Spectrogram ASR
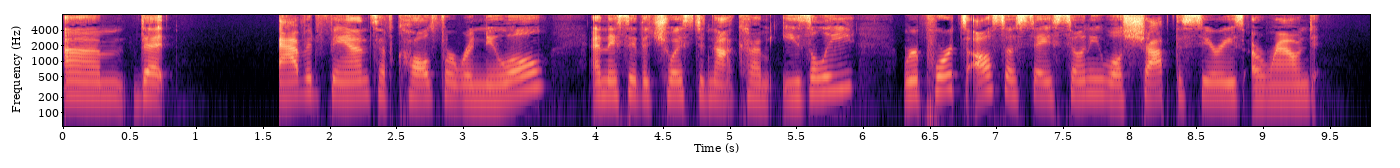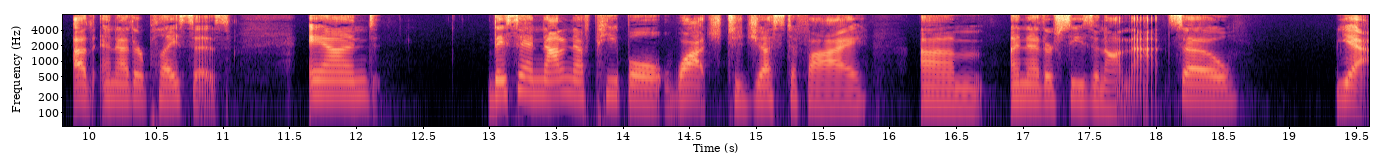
um, that avid fans have called for renewal, and they say the choice did not come easily. Reports also say Sony will shop the series around in other places. And they say not enough people watch to justify um, another season on that. So, yeah,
